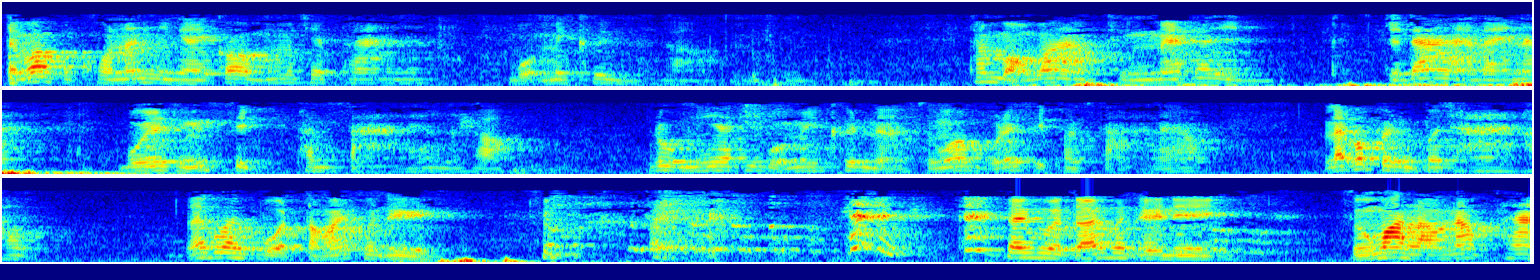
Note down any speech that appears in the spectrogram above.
แต่ว่าบุคคลนั้นยังไงก็ไม่ใช่พระนะบวชไม่ขึ้นนะครับท่านบอกว่าถึงแม้ถ้าจะได้อะไรนะบวชถึงสิบพรรษาแล้วนะครับ รูปนี้ที่บวชไม่ขึ้นนะสมมติว่าบวชได้สิบพรรษาแล้ว แล้วก็เป็นประชาเขาแล้วก็ไปบวชต่อให้คนอื่นไปบวชต่อให้คนอื่นเองสมมติว่าเรานับพระ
